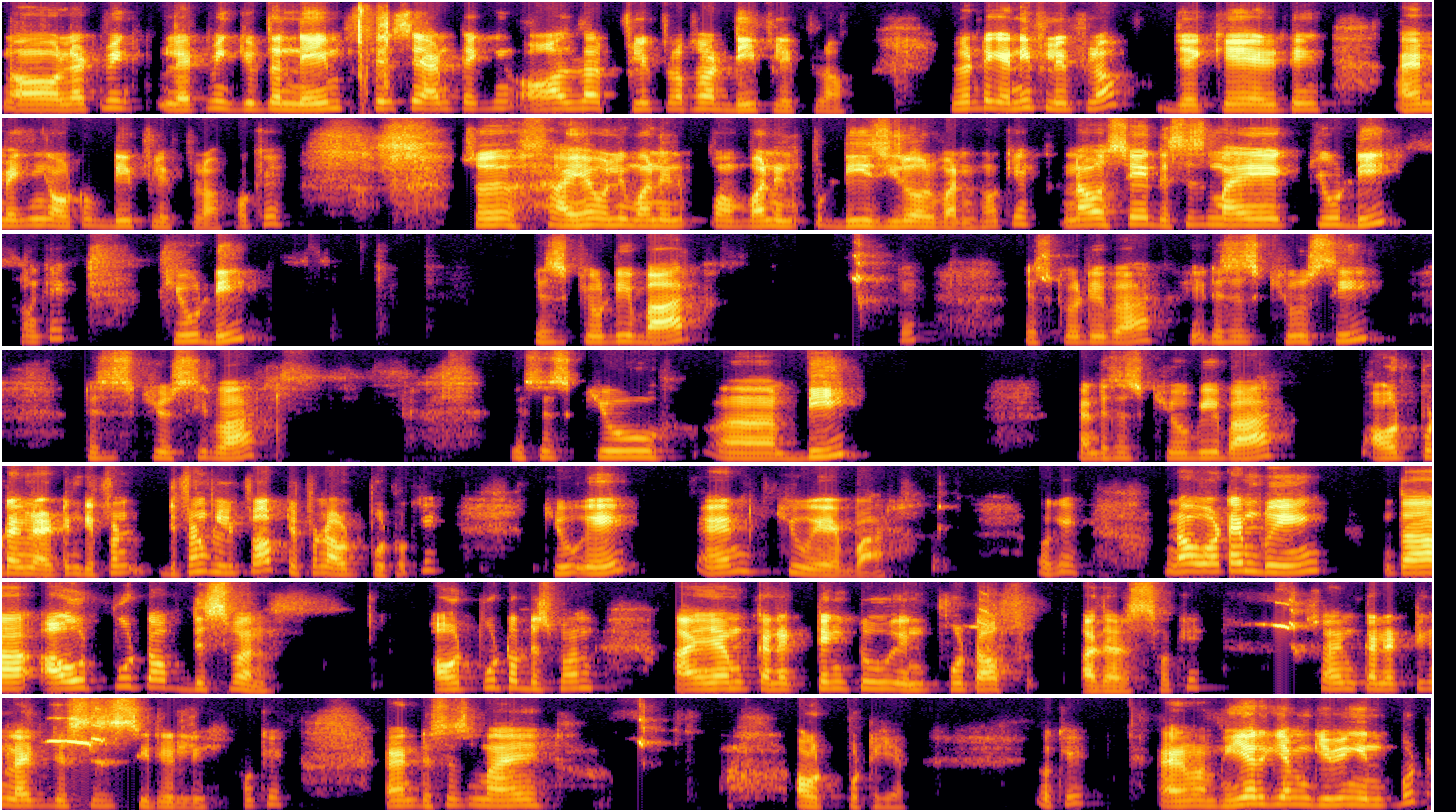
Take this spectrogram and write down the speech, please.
Now let me let me give the name. Say I'm taking all the flip flops are D flip flop. You can take any flip flop, JK, anything. I am making out of D flip flop. Okay. So I have only one in, one input D zero or one. Okay. Now say this is my QD. Okay. QD. This is QD bar. Okay. This is QD bar. This is QC. This is QC bar. This is QB. Uh, and this is QB bar. Output I'm writing different different flip flop, different output. Okay, QA and QA bar. Okay. Now what I'm doing, the output of this one, output of this one, I am connecting to input of others. Okay. So I'm connecting like this is serially. Okay. And this is my output here. Okay. And I'm here I'm giving input.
